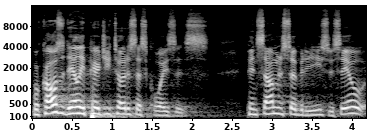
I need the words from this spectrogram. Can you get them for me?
por causa dele perdi todas as coisas. Pensamos sobre isso. Se eu,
